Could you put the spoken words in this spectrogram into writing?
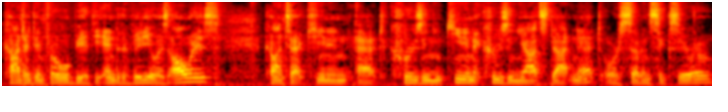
contact info will be at the end of the video as always. Contact Keenan at cruising, Keenan at cruisingyachts.net or 760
